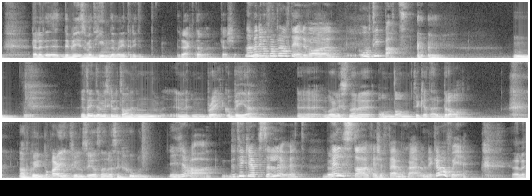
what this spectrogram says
Eller det, det blir som ett hinder man inte riktigt räknar med kanske. Nej men det var framförallt det. Det var Ja. otippat. Mm. Jag tänkte att vi skulle ta en liten, en liten break och be eh, våra lyssnare om de tycker att det här är bra. Att gå in på iTunes och göra en recension. Ja, det tycker jag absolut. Men- Helst då kanske fem stjärnor, det kan man få ge. Eller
